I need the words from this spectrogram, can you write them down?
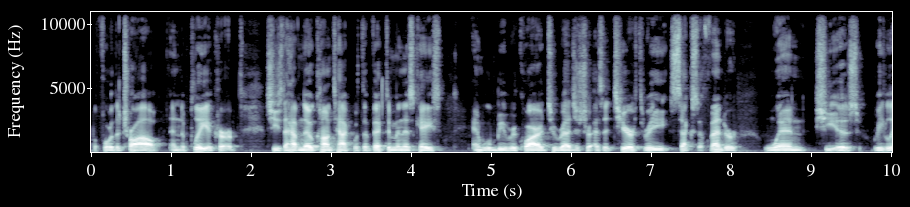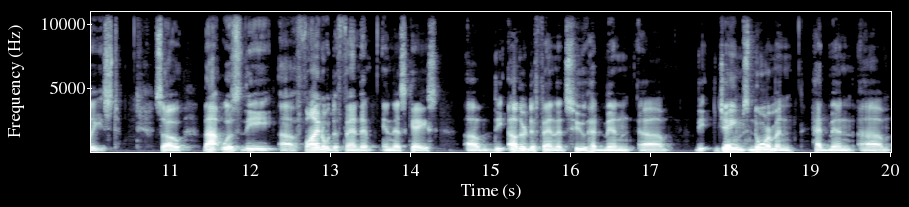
before the trial and the plea occurred. She's to have no contact with the victim in this case and will be required to register as a tier three sex offender when she is released. So that was the uh, final defendant in this case. Um, the other defendants who had been uh, the, James Norman had been um,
